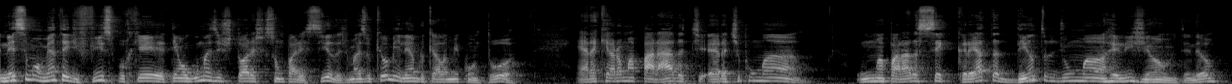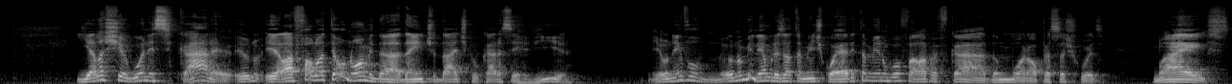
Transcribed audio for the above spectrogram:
Nesse momento é difícil porque tem algumas histórias que são parecidas, mas o que eu me lembro que ela me contou era que era uma parada, era tipo uma, uma parada secreta dentro de uma religião, entendeu? E ela chegou nesse cara, eu, ela falou até o nome da, da entidade que o cara servia. Eu nem vou, eu não me lembro exatamente qual era e também não vou falar para ficar dando moral para essas coisas. Mas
